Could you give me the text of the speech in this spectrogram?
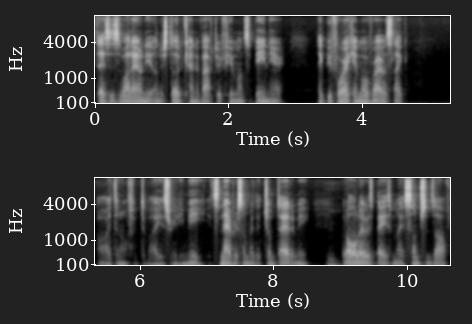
this is what I only understood kind of after a few months of being here. Like before I came over, I was like, oh, I don't know if Dubai is really me. It's never somewhere that jumped out at me. Mm. But all I was basing my assumptions off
